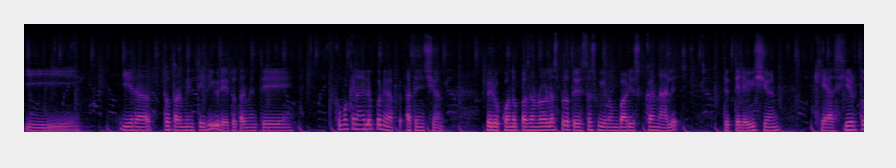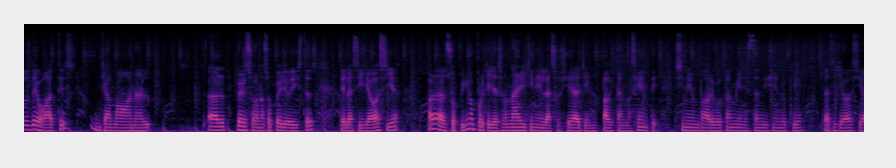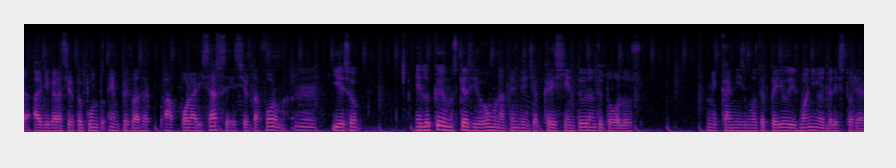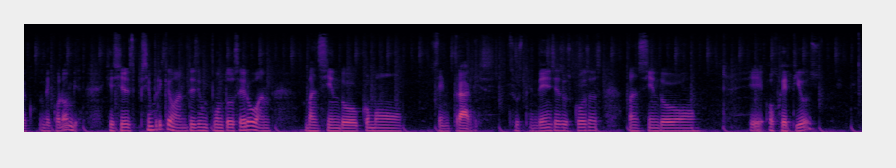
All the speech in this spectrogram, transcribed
y, y era totalmente libre, totalmente como que nadie le ponía atención. Pero cuando pasaron de las protestas hubieron varios canales de televisión que a ciertos debates llamaban al, a personas o periodistas de la silla vacía para dar su opinión porque ya son alguien en la sociedad, ya impactan más gente. Sin embargo, también están diciendo que la silla vacía al llegar a cierto punto empezó a, hacer, a polarizarse de cierta forma. Mm. Y eso es lo que vemos que ha sido como una tendencia creciente durante todos los mecanismos de periodismo a nivel de la historia de, Colombia. Que siempre que van desde un punto cero van, van siendo como centrales. Sus tendencias, sus cosas van siendo eh, objetivos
